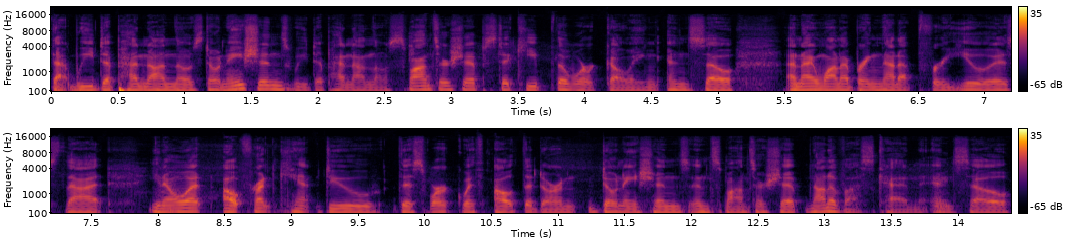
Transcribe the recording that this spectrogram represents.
that we depend on those donations, we depend on those sponsorships to keep the work going. And so, and I want to bring that up for you is that, you know what, Outfront can't do this work without the don- donations and sponsorship. None of us can. And so,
